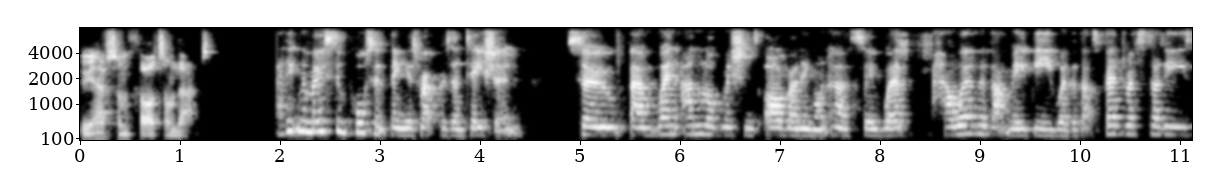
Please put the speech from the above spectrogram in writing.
Do you have some thoughts on that? I think the most important thing is representation. So um, when analog missions are running on Earth, so where, however that may be, whether that's bed rest studies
